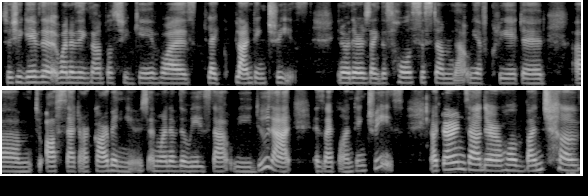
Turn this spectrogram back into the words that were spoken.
So she gave the one of the examples she gave was like planting trees. You know there's like this whole system that we have created um, to offset our carbon use. And one of the ways that we do that is by planting trees. Now it turns out there are a whole bunch of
